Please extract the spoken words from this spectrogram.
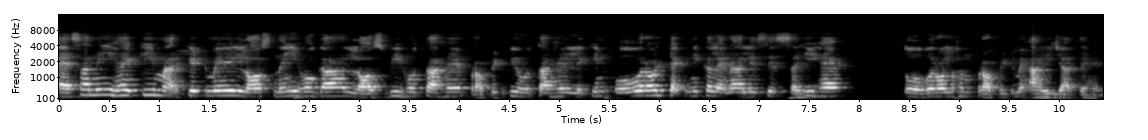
ऐसा नहीं है कि मार्केट में लॉस नहीं होगा, लॉस भी होता है, प्रॉफिट भी होता है, लेकिन ओवरऑल टेक्निकल एनालिसिस सही है तो ओवरऑल हम प्रॉफिट में आ ही जाते हैं।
